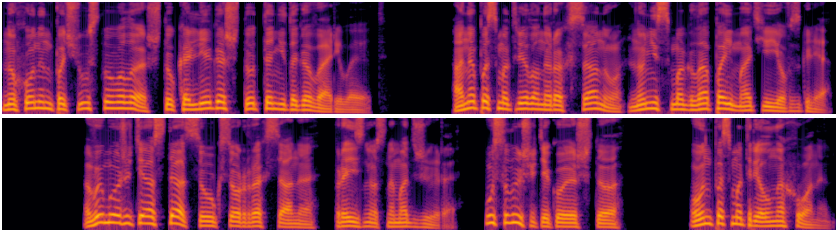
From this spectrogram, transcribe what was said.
но Хонен почувствовала, что коллега что-то не договаривает. Она посмотрела на Рахсану, но не смогла поймать ее взгляд. «Вы можете остаться, Уксор Рахсана», — произнес Намаджира. «Услышите кое-что». Он посмотрел на Хонен.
